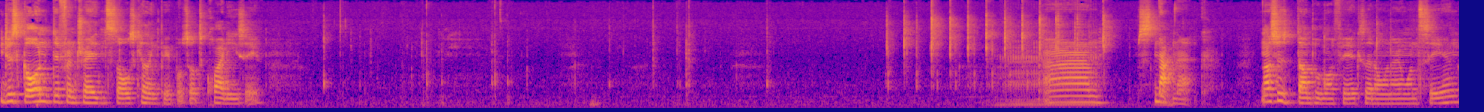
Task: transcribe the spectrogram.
You just go on different train stalls killing people, so it's quite easy. Snap neck. Let's just dump him off here because I don't want anyone seeing.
